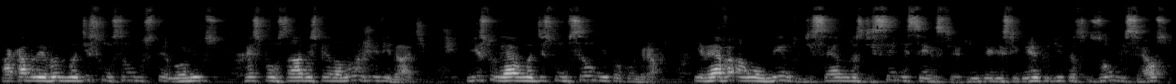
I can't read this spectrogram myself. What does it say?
acaba levando a uma disfunção dos telômeros responsáveis pela longevidade. Isso leva a uma disfunção mitocondrial e leva a um aumento de células de senescência, de envelhecimento, ditas zombie cells,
